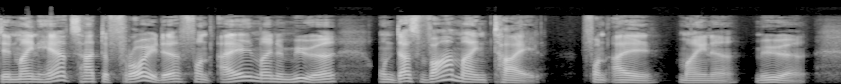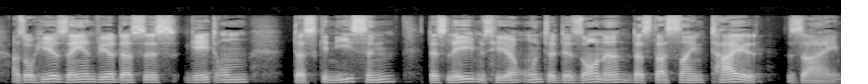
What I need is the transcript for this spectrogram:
denn mein Herz hatte Freude von all meiner Mühe, und das war mein Teil von all meiner Mühe. Also hier sehen wir, dass es geht um das Genießen des Lebens hier unter der Sonne, dass das sein Teil sei.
